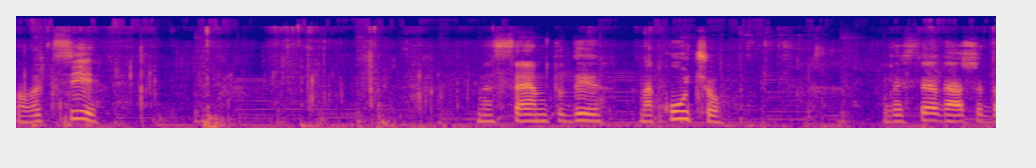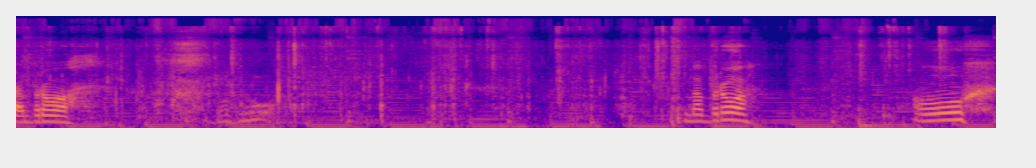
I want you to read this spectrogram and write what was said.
Молодці. Несем туди на кучу. Де все наше. Добро. Бобро. Ух.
